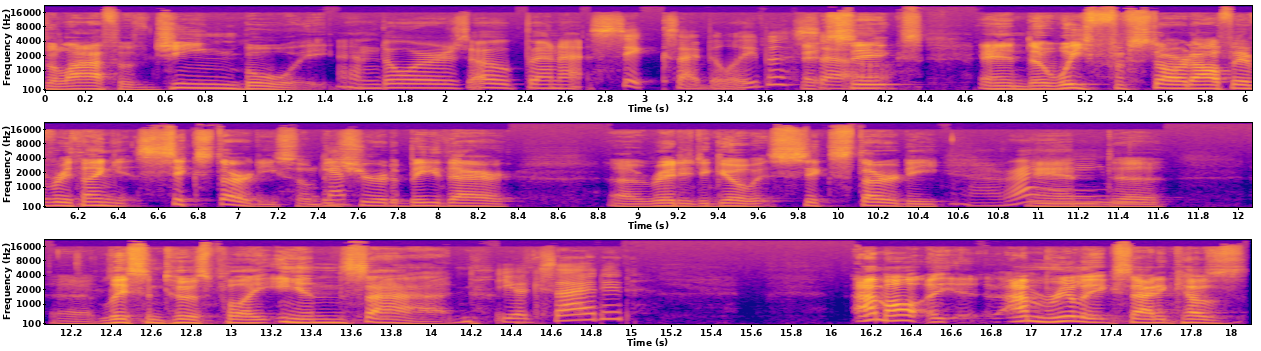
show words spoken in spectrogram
the life of Gene Boyd and doors open at 6, I believe. at six, and uh, we f- start off everything at six thirty. So be sure to be there, uh, ready to go at six thirty, All right. and uh, uh, listen to us play inside. you excited? I'm all I'm really excited because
